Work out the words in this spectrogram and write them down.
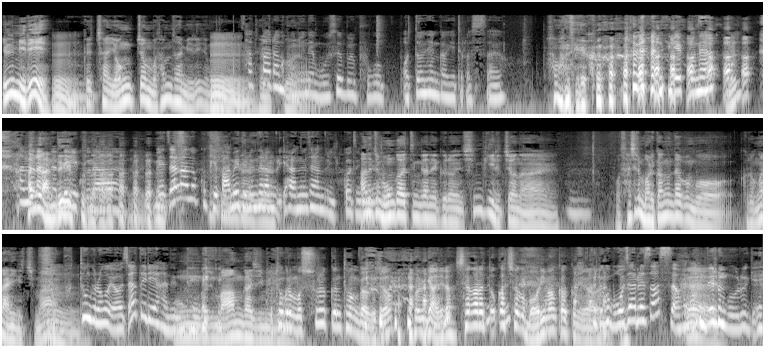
1mm 음. 그차 0.34mm 정도. 음. 삭발한. 본인의 모습을 보고 어떤 생각이 들었어요? 하면 안 되겠구나. 안 되겠구나. 음? 하면 하면 안, 안 되겠구나. 왜 잘라놓고 그게 마음에 드는 사람들이 하는 사람들 있거든요. 아니 좀 뭔가 하여튼간에 그런 심기일전할 뭐 사실은 머리 깎는다고 뭐 그런 건 아니겠지만 음. 보통 그런 거 여자들이 하는데. 좀 마음가짐이 보통 좀 그럼 뭐 술을 끊던가, 그죠? 그런 게 아니라 생활은 똑같이 하고 머리만 깎으면. 그리고 모자를 썼어. 네. 남들은 모르게.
